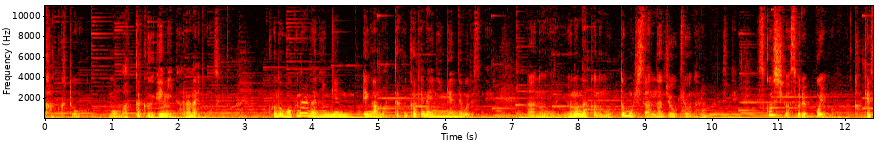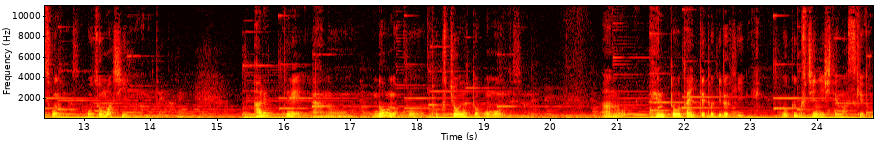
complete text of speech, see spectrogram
描くともう全く絵にならないと思うんですけどこの僕のような人間絵が全く描けない人間でもですねあの世の中の最も悲惨な状況ならばですね少しはそれっぽいものが描けそうなりますおぞましいものあれってあの脳のこう特徴だと思うんですよね。あの扁桃体って時々僕口にしてますけども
